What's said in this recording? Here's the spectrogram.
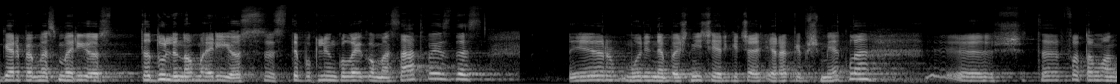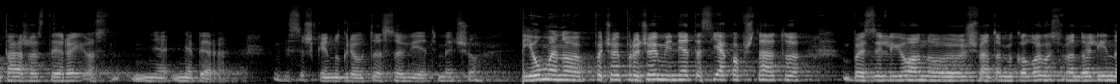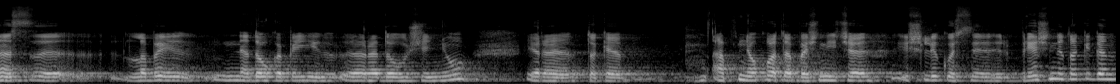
gerbiamas Marijos, Tadulino Marijos stebuklingų laikomas atvaizdas. Ir mūrinė bažnyčia irgi čia yra kaip šmėkla, šitą fotomontažas, tai yra jos ne, nebėra. Visiškai nugriauta sovietmečiu. Jau mano pačioj pradžioj minėtas Jakobštato bazilijonų Švento Mikalojaus vienuolynas, labai nedaug apie jį radau žinių. Yra tokia apniokota bažnyčia išlikusi ir priešinį tokį gan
